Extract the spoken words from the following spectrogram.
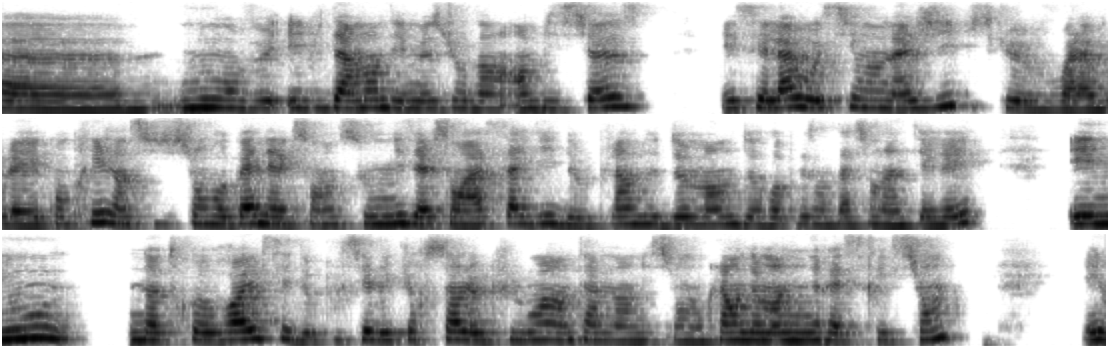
Euh, nous, on veut évidemment des mesures ambitieuses, et c'est là aussi on agit, puisque voilà, vous l'avez compris, les institutions européennes, elles sont soumises, elles sont assaillies de plein de demandes de représentation d'intérêt. Et nous, notre rôle, c'est de pousser le curseur le plus loin en termes d'ambition. Donc là, on demande une restriction. Et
